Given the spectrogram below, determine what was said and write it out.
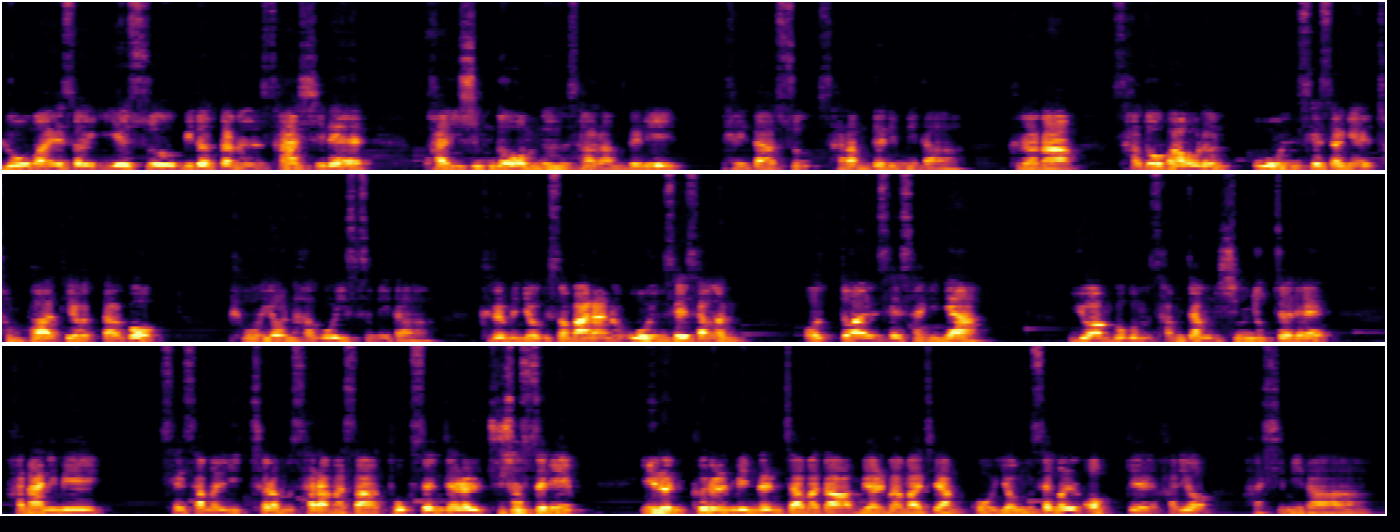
로마에서 예수 믿었다는 사실에 관심도 없는 사람들이 대다수 사람들입니다. 그러나 사도 바울은 온 세상에 전파되었다고 표현하고 있습니다. 그러면 여기서 말하는 온 세상은 어떠한 세상이냐? 요한복음 3장 16절에 하나님이 세상을 이처럼 사랑하사 독생자를 주셨으니 이는 그를 믿는 자마다 멸망하지 않고 영생을 얻게 하려 하심이라.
